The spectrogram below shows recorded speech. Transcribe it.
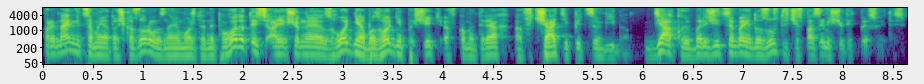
принаймні, це моя точка зору. Ви з нею можете не погодитись. А якщо не згодні або згодні, пишіть в коментарях в чаті під цим відео. Дякую, бережіть себе і до зустрічі. Спасибі, що підписуєтесь.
